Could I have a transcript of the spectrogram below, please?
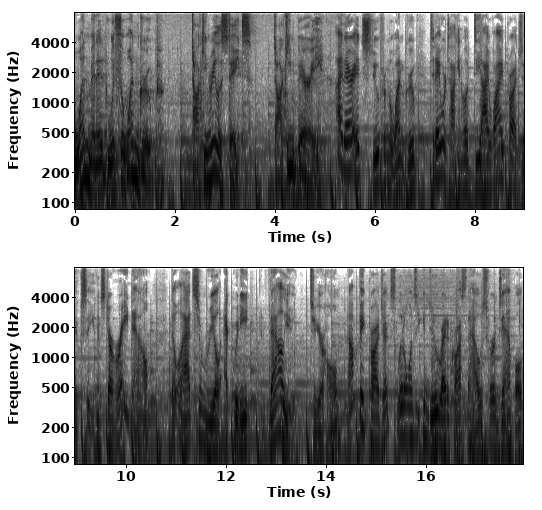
One Minute with the One Group. Talking real estate. Talking Barrie. Hi there, it's Stu from the One Group. Today we're talking about DIY projects that you can start right now that will add some real equity and value to your home. Not big projects, little ones that you can do right across the house. For example,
